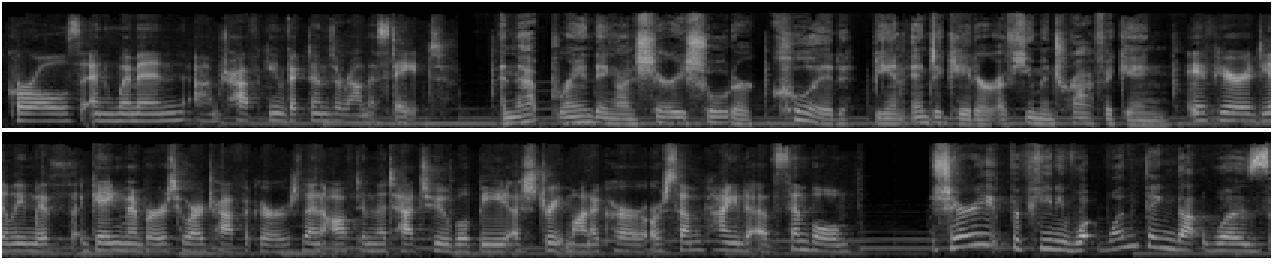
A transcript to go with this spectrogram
girls and women um, trafficking victims around the state. And that branding on Sherri's shoulder could be an indicator of human trafficking. If you're dealing with gang members who are traffickers, then often the tattoo will be a street moniker or some kind of symbol. Sherri Papini, what one thing that was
